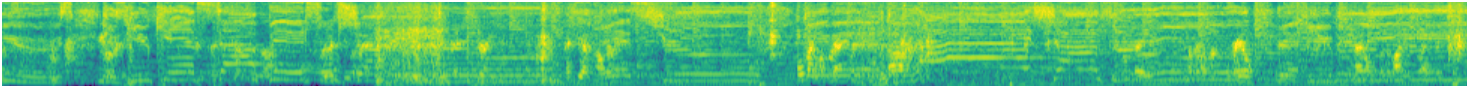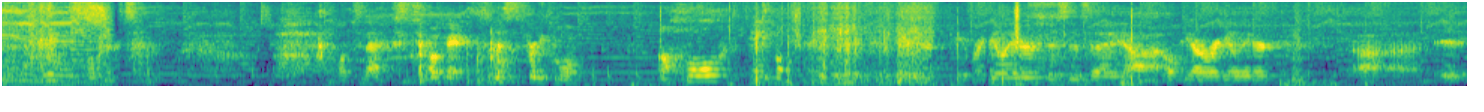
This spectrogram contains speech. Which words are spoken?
use because you can't stop it from shining It's true. Hold my back, please. Uh, Okay, rail metal the body side. What's next? Okay, so this is pretty cool. A whole paintball tank. A regulator. This is a uh, LPR regulator. Uh, it,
